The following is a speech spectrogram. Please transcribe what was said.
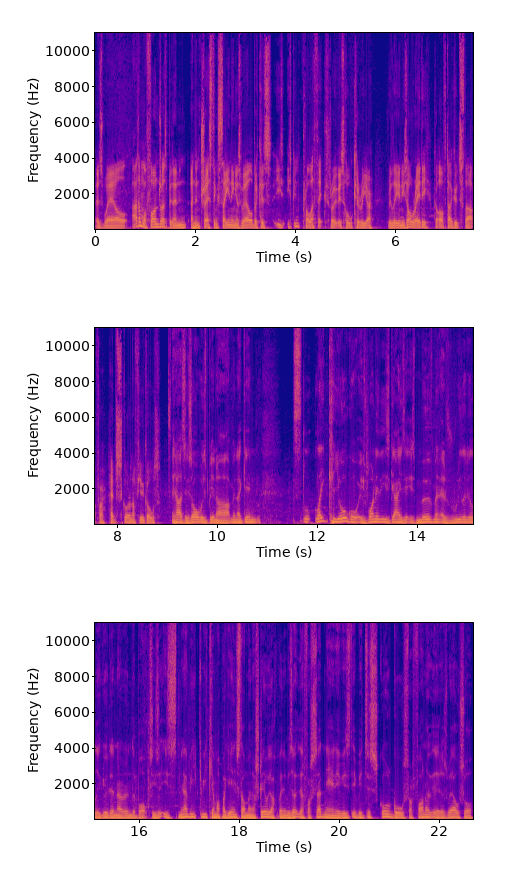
as well. Adam Le Fondre has been an, an interesting signing as well because he's, he's been prolific throughout his whole career, really, and he's already got off to a good start for Hibs, scoring a few goals. He has. He's always been a. I mean, again, like Kyogo, he's one of these guys that his movement is really, really good in and around the box. He's, he's I mean, we, we came up against him in Australia when he was out there for Sydney, and he was he would just score goals for fun out there as well. So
